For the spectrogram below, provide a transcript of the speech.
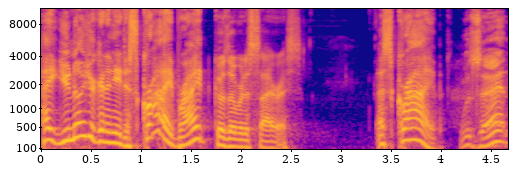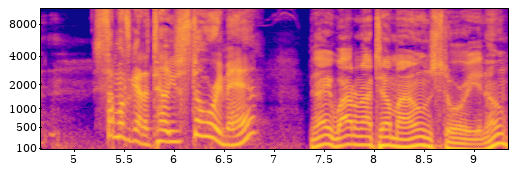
Hey, you know you're gonna need a scribe, right? Goes over to Cyrus. A scribe. What's that? Someone's gotta tell your story, man. Hey, why don't I tell my own story, you know?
